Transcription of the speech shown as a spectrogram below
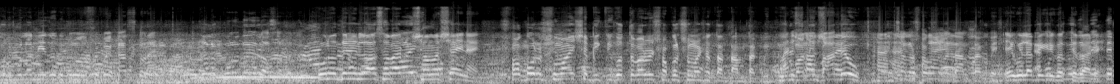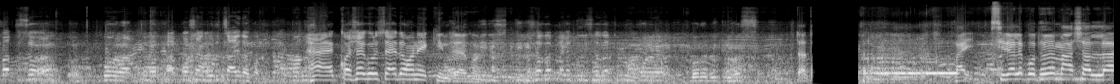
গরুগুলো নিয়ে যদি কোনো দর্শক ভাই কাজ করে তাহলে কোনোদিনই লস হবে কোনোদিনই লস হবার সমস্যাই নাই। সকল সময় সে বিক্রি করতে পারবে সকল সময় সে তার দাম থাকবে। মানে বাদেও হ্যাঁ, হ্যাঁ। ইনশাআল্লাহ দাম থাকবে। এগুলা বিক্রি করতে পারে। দেখতে পাচ্ছ তোমার কষা গরুর চাহিদা কত? হ্যাঁ কষা গরু চাহিদা অনেক কিন্তু এখন। তিরিশ তিরিশ হাজার টাকা তিরিশ হাজার টাকার উপরে গরু বিক্রি হচ্ছে। ভাই সিরিয়ালে প্রথমে মাশাল্লাহ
